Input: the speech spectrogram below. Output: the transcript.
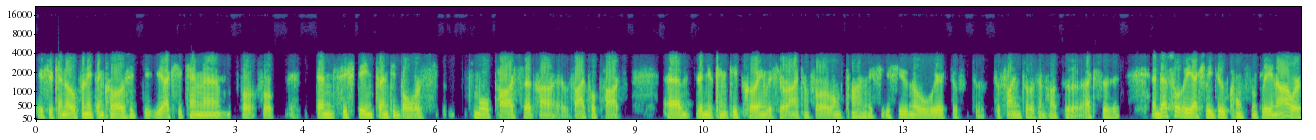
if you can open it and close it, you actually can, uh, for, for 10, 15, 20 dollars, small parts that are vital parts, um, then you can keep going with your item for a long time if, if you know where to, to, to find those and how to access it. And that's what we actually do constantly in our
